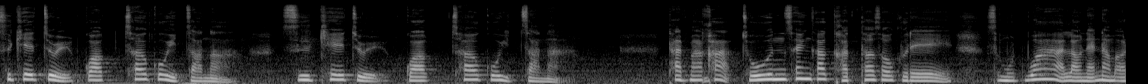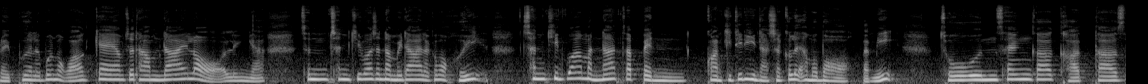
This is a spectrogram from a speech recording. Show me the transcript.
스케줄 꽉 차고 있잖아 스케줄 꽉 차고 있잖아 ถัดมาค่ะ 좋은 생각 같아서 그래 สมมติว่าเราแนะนำอะไรเพื่อนแล้วเพื่อนบอกว่าแกจะทำได้หรออะไรเงี้ยฉันฉันคิดว่าฉันทำไม่ได้แล้วก็บอกเฮ้ยฉันคิดว่ามันน่าจะเป็นความคิดที่ดีนะ ฉันก็เลยเอามาบอกแบบนี้좋은 생각 같아서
